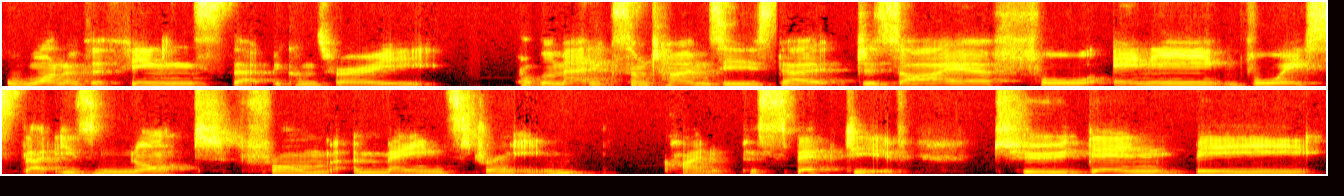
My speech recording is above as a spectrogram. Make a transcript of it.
one of the things that becomes very problematic sometimes is that desire for any voice that is not from a mainstream kind of perspective to then be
